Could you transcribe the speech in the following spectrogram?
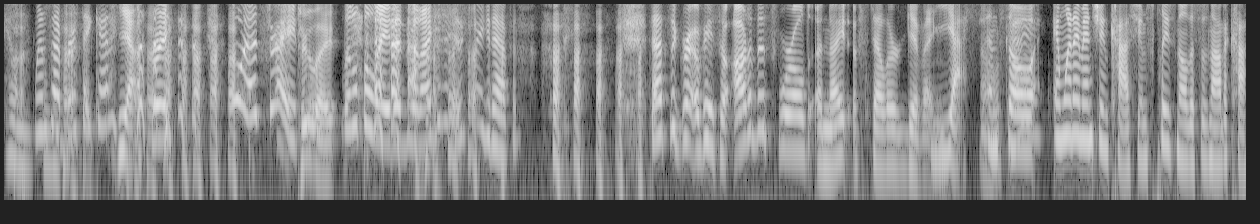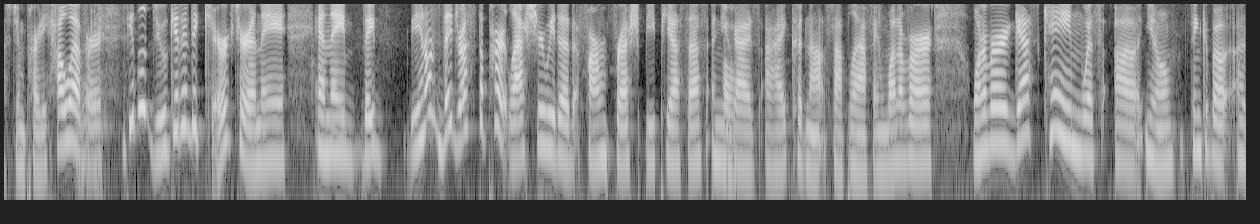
He'll- When's that birthday, Ken? Yeah, right. oh, that's right. Too late. A little belated, but I can, I can make it happen. that's a great. Okay, so out of this world, a night of stellar giving. Yes. And so, Okay. and when I mention costumes, please know this is not a costume party. However, people do get into character and they, and they, they, you know, they dressed the part. Last year we did Farm Fresh BPSF, and you Oh. guys, I could not stop laughing. One of our, one of our guests came with, uh, you know, think about, uh,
